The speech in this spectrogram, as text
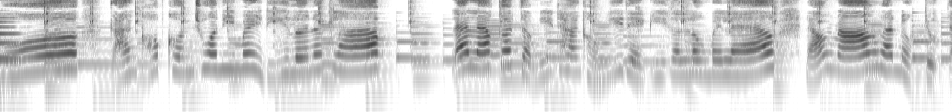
โอ้การครบคนชั่วนี่ไม่ดีเลยนะครับ ก็จบนิทานของพี่เด็กดีกันลงไปแล้ว น้องๆสนุกจุใจ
